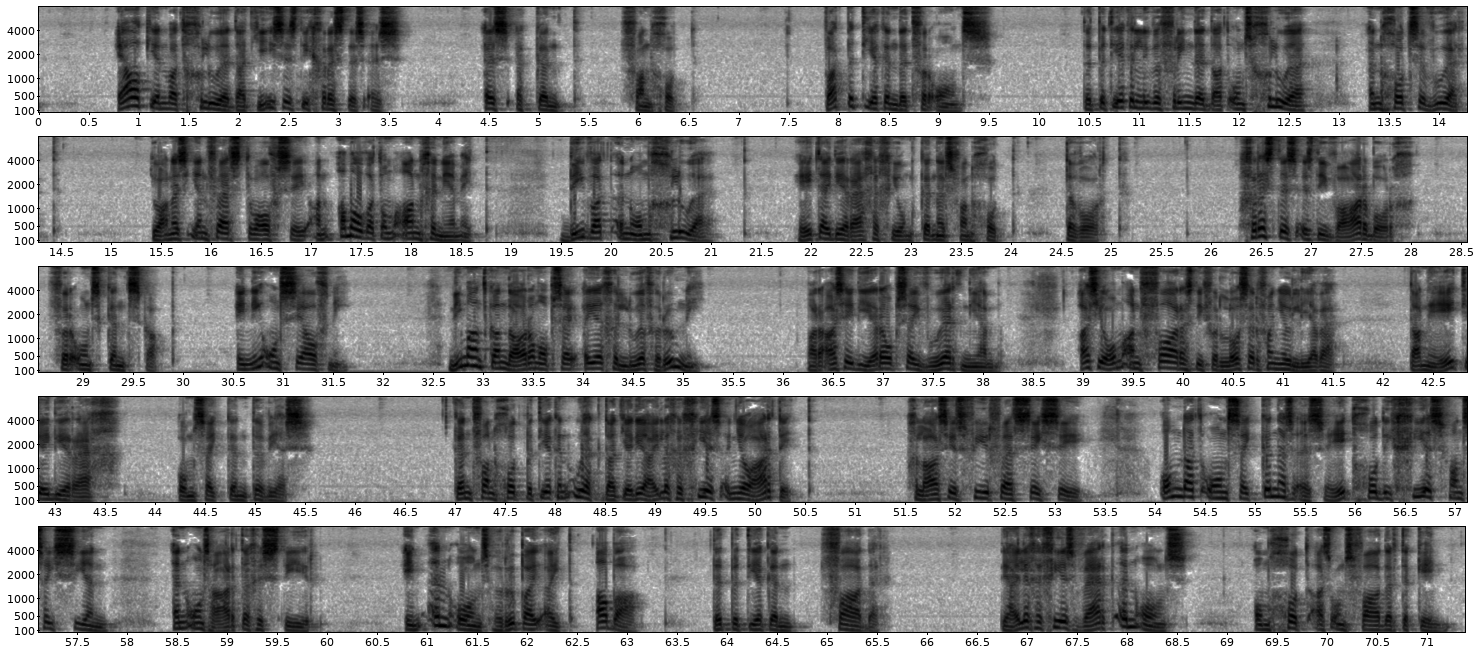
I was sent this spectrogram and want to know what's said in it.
Elkeen wat glo dat Jesus die Christus is, is 'n kind van God. Wat beteken dit vir ons? Dit beteken, liewe vriende, dat ons glo in God se woord Johannes 1 vers 12 sê aan almal wat hom aangeneem het die wat in hom glo het hy die reg gegee om kinders van God te word. Christus is die waarborg vir ons kindskap en nie onsself nie. Niemand kan daarom op sy eie geloof roem nie. Maar as jy die Here op sy woord neem, as jy hom aanvaar as die verlosser van jou lewe, dan het jy die reg om sy kind te wees. Kind van God beteken ook dat jy die Heilige Gees in jou hart het. Galasiërs 4 vers 6 sê: Omdat ons sy kinders is, het God die Gees van sy seun in ons harte gestuur en in ons roep hy uit: Abba. Dit beteken Vader. Die Heilige Gees werk in ons om God as ons Vader te ken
